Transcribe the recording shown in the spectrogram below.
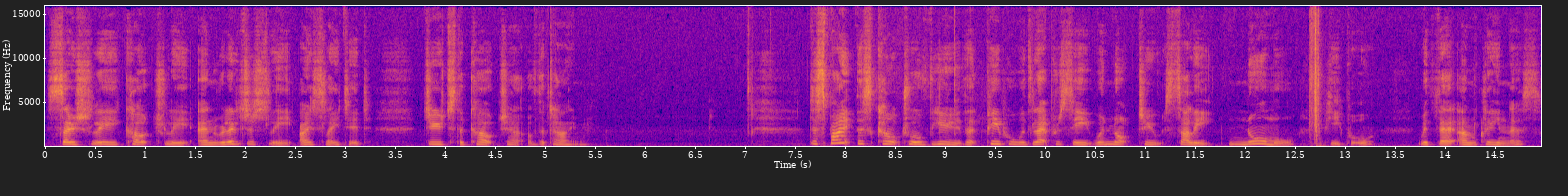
socially, culturally, and religiously isolated due to the culture of the time. Despite this cultural view that people with leprosy were not to sully normal people with their uncleanness,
